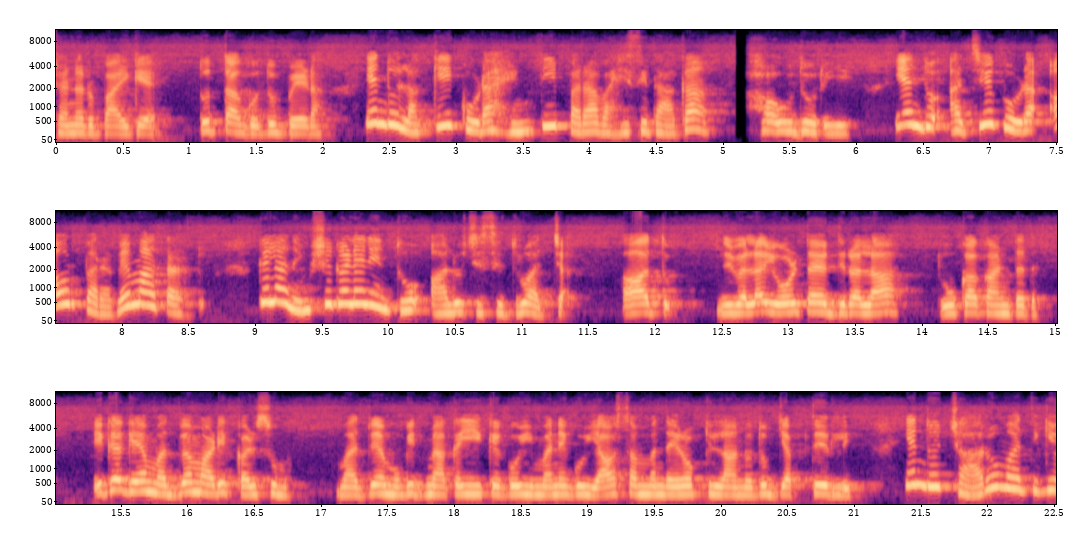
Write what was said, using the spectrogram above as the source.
ಜನರ ಬಾಯಿಗೆ ತುತ್ತಾಗೋದು ಬೇಡ ಎಂದು ಲಕ್ಕಿ ಕೂಡ ಹೆಂಡತಿ ಪರ ವಹಿಸಿದಾಗ, ಹೌದು ರೀ ಎಂದು ಅಜ್ಜಿ ಕೂಡ ಅವ್ರ ಪರವೇ ಮಾತಾಡ್ತು. ಕೆಲ ನಿಮಿಷಗಳೇ ನಿಂತು ಆಲೋಚಿಸಿದ್ರು ಅಜ್ಜ. ಆತು, ನೀವೆಲ್ಲ ಹೇಳ್ತಾ ಇದ್ದೀರಲ್ಲ, ತೂಕ ಕಾಣ್ತದೆ. ಈಗಗೆ ಮದುವೆ ಮಾಡಿ ಕಳಿಸು. ಮದುವೆ ಮುಗಿದ ಮ್ಯಾಕ ಈಕೆಗೂ ಈ ಮನೆಗೂ ಯಾವ ಸಂಬಂಧ ಇರೋಕ್ಕಿಲ್ಲ ಅನ್ನೋದು ಗೆಪ್ತಿರ್ಲಿ ಎಂದು ಚಾರು ಮಾತಿಗೆ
